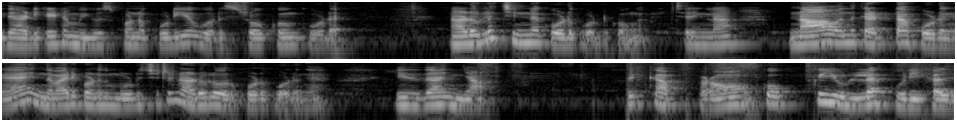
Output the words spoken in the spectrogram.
இது அடிக்கடி நம்ம யூஸ் பண்ணக்கூடிய ஒரு ஸ்ட்ரோக்கும் கூட. நடுவில் சின்ன கோடு போட்டுக்கோங்க. சரிங்களா? நான் வந்து கரெக்டாக போடுங்க. இந்த மாதிரி கொண்டு வந்து முடிச்சுட்டு நடுவில் ஒரு கோடு போடுங்க. இதுதான் ஞா. அதுக்கப்புறம் கொக்கியுள்ள குறிகள்.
